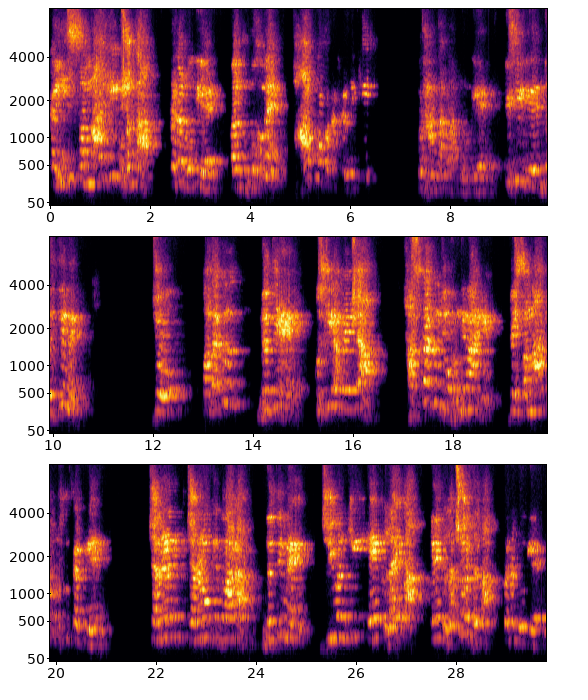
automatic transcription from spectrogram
कहीं संवाद की कुशलता प्रकट होती है, परंतु मुख में भाव को प्रकट करने की प्रधानता प्राप्त होती है। इसीलिए नृत्य में जो पदक नृत्य है, उसकी अपेक्षा हस्तक जो भंगिमा है, वे सम्मान को प्रस्तुत करती है। चरण, चरणों के द्वारा नृत्य में जीवन की एक लय का एक लक्ष्यबद्धता प्रकट होती है।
